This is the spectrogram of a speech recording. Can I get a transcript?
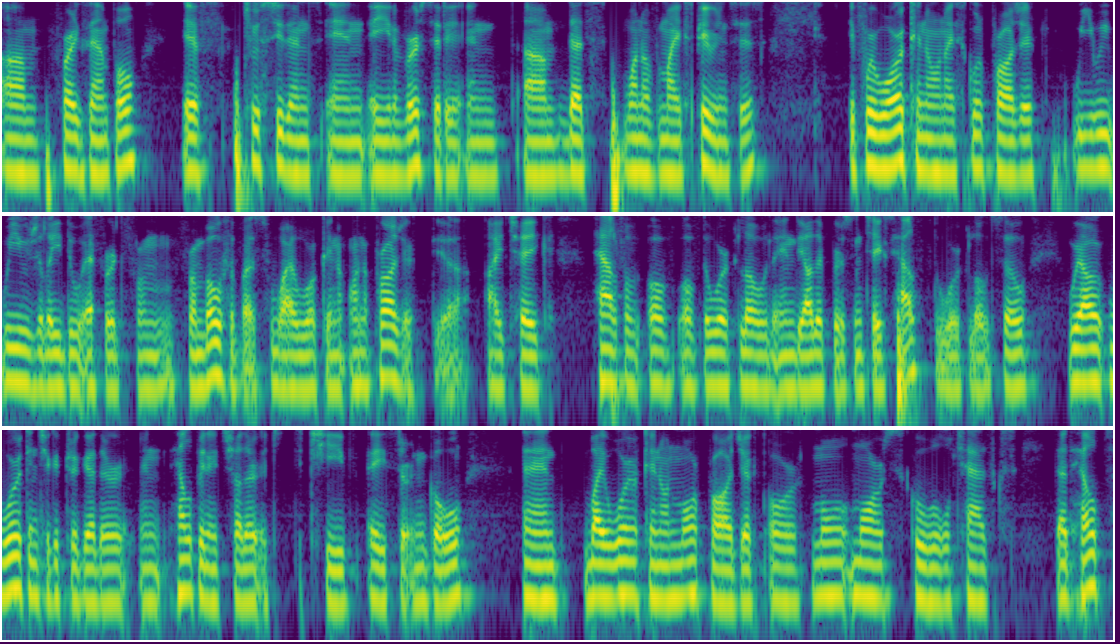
Um, for example, if two students in a university, and um, that's one of my experiences, if we're working on a school project, we, we, we usually do effort from, from both of us while working on a project. Uh, I take half of, of, of the workload and the other person takes half of the workload. So we are working together and helping each other achieve a certain goal. And by working on more project or more, more school tasks, that helps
